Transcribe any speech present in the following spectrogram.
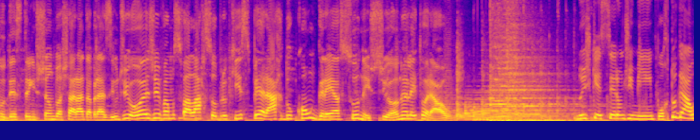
No Destrinchando a Charada Brasil de hoje, vamos falar sobre o que esperar do Congresso neste ano eleitoral. No Esqueceram de Mim em Portugal,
